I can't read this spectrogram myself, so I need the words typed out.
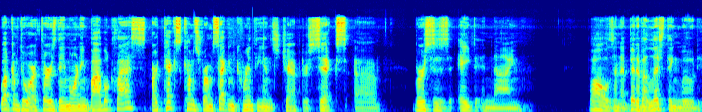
Welcome to our Thursday morning Bible class. Our text comes from Second Corinthians chapter 6, uh, verses 8 and 9. Paul's in a bit of a listing mood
